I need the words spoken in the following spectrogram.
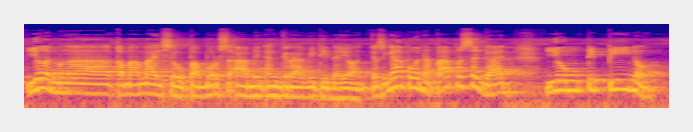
yon mga kamamay. So, pabor sa amin ang gravity na yon. Kasi nga po, napapasagad yung pipino.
